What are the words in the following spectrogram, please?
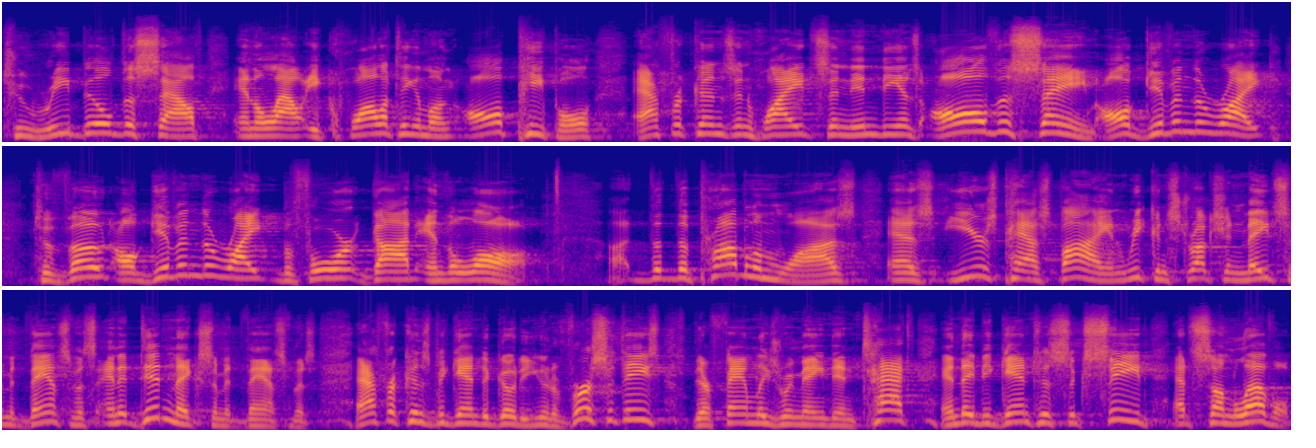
to rebuild the South and allow equality among all people, Africans and whites and Indians, all the same, all given the right to vote, all given the right before God and the law. Uh, the, the problem was, as years passed by and Reconstruction made some advancements, and it did make some advancements, Africans began to go to universities, their families remained intact, and they began to succeed at some level.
